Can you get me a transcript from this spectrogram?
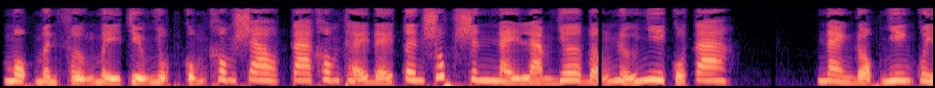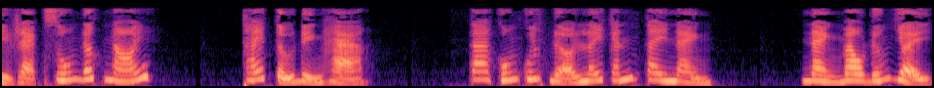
Một mình Phượng Mị chịu nhục cũng không sao, ta không thể để tên súc sinh này làm dơ bẩn nữ nhi của ta. Nàng đột nhiên quỳ rạc xuống đất nói. Thái tử điện hạ. Ta cũng quyết đỡ lấy cánh tay nàng. Nàng mau đứng dậy.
